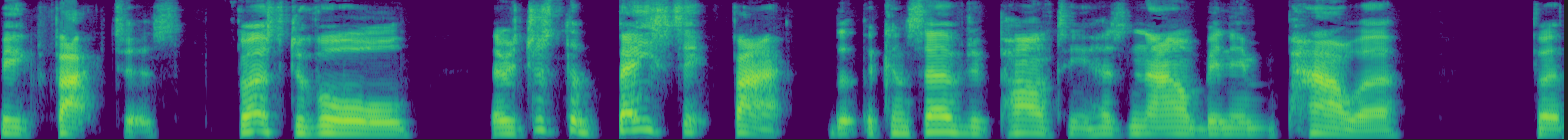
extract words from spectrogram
big factors. First of all, there is just the basic fact that the Conservative Party has now been in power for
